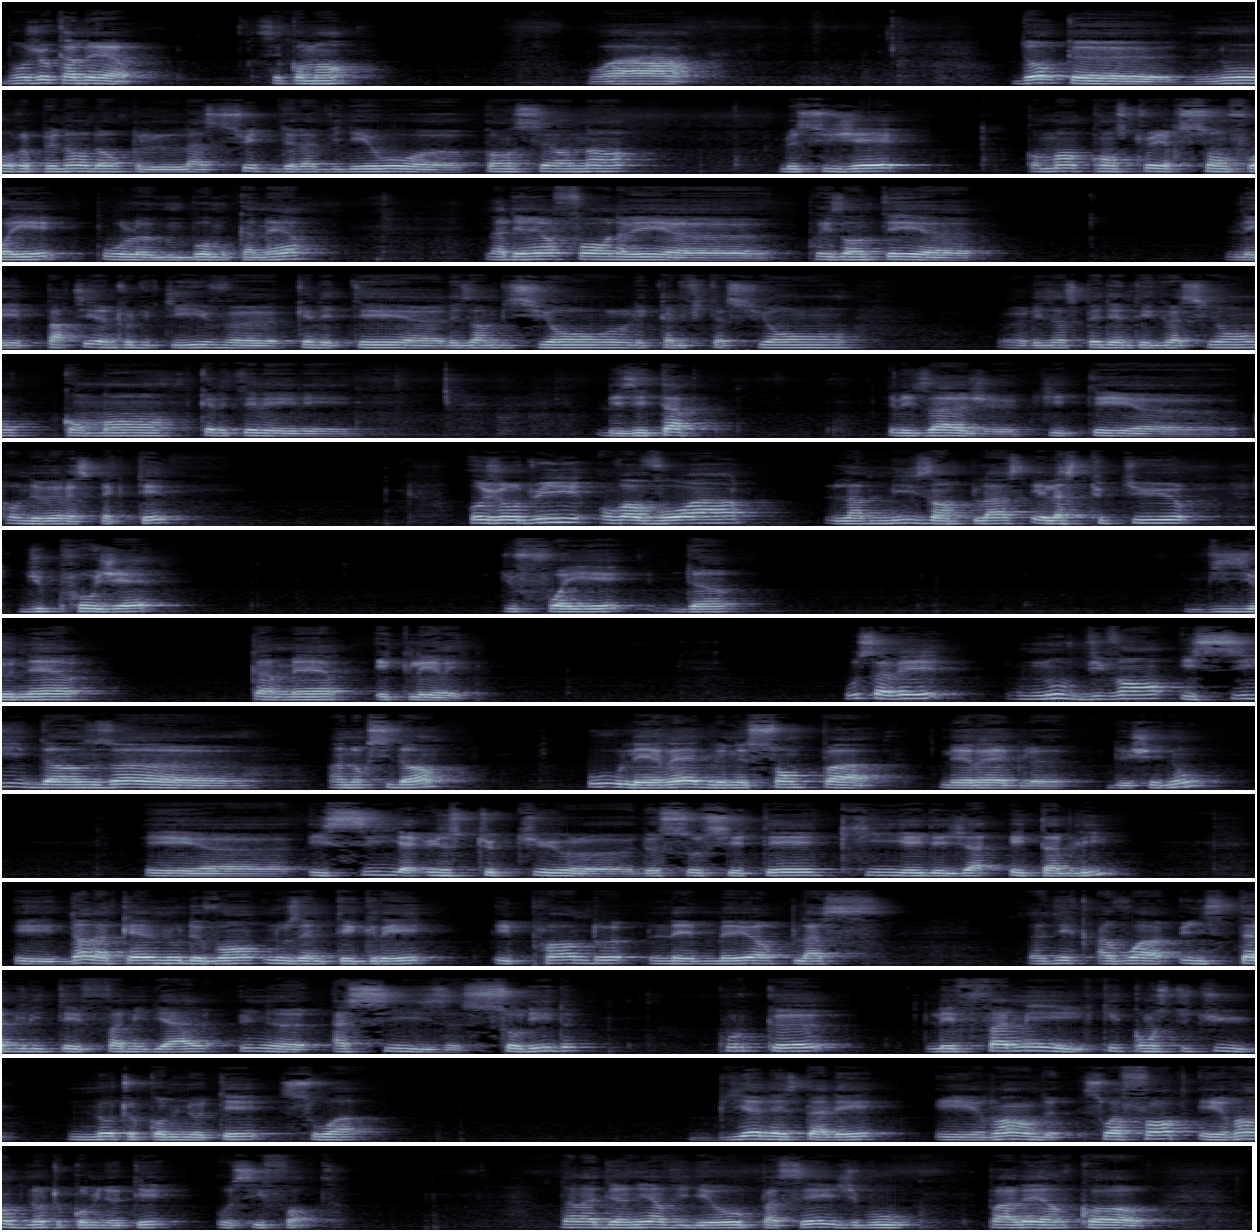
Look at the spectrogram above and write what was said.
Bonjour Kamer, c'est comment? Voilà. Donc, euh, nous reprenons donc la suite de la vidéo euh, concernant le sujet comment construire son foyer pour le Mbom Kamer? La dernière fois, on avait euh, présenté les parties introductives, quelles étaient les ambitions, les qualifications, les aspects d'intégration, comment, quelles étaient les, les, les étapes les âges qui étaient euh, qu'on devait respecter. Aujourd'hui, on va voir la mise en place et la structure du projet du foyer d'un visionnaire camère éclairé. Vous savez, nous vivons ici dans un en Occident où les règles ne sont pas les règles de chez nous. Et euh, ici, il y a une structure de société qui est déjà établie et dans laquelle nous devons nous intégrer et prendre les meilleures places. C'est-à-dire avoir une stabilité familiale, une assise solide pour que les familles qui constituent notre communauté soit bien installée et rende, soit forte et rende notre communauté aussi forte. Dans la dernière vidéo passée, je vous parlais encore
